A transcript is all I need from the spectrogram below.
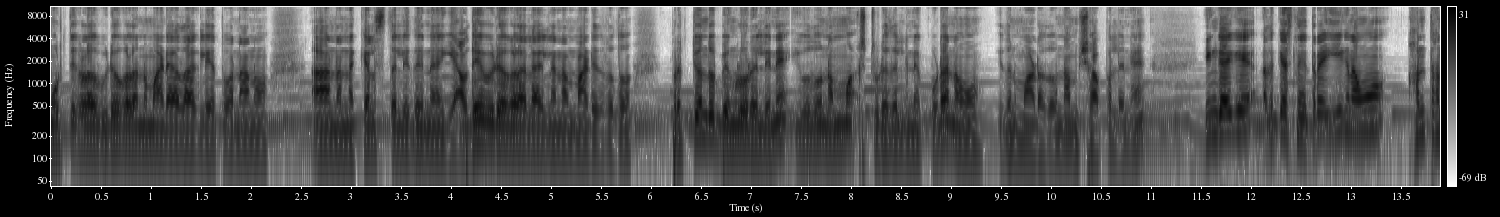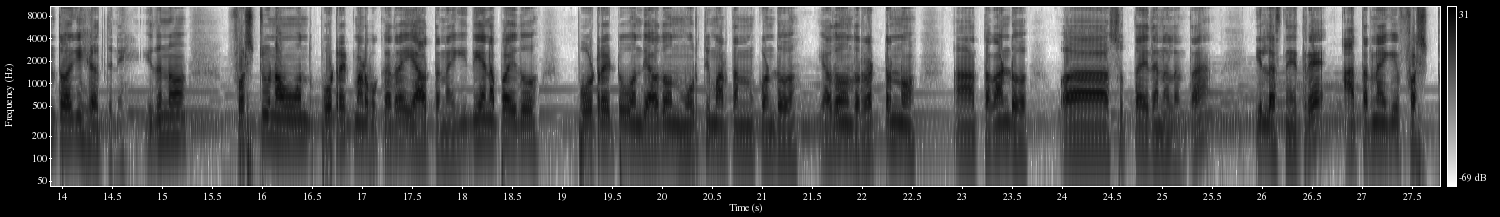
ಮೂರ್ತಿಗಳ ವಿಡಿಯೋಗಳನ್ನು ಮಾಡಿ ಅದಾಗಲಿ ಅಥವಾ ನಾನು ನನ್ನ ಕೆಲಸದಲ್ಲಿ ಇದನ್ನು ಯಾವುದೇ ವಿಡಿಯೋಗಳಲ್ಲಾಗಲಿ ನಾನು ಮಾಡಿರೋದು, ಪ್ರತಿಯೊಂದು ಬೆಂಗಳೂರಲ್ಲೇ ಇವುದು ನಮ್ಮ ಸ್ಟುಡಿಯೋದಲ್ಲಿನೇ ಕೂಡ ನಾವು ಇದನ್ನು ಮಾಡೋದು ನಮ್ಮ ಶಾಪಲ್ಲೇ ಹೀಗಾಗಿ ಅದಕ್ಕೆ ಸ್ನೇಹಿತರೆ, ಈಗ ನಾವು ಹಂತ ಹಂತವಾಗಿ ಹೇಳ್ತೀನಿ. ಇದನ್ನು ಫಸ್ಟು ನಾವು ಒಂದು ಪೋರ್ಟ್ರೇಟ್ ಮಾಡಬೇಕಾದ್ರೆ ಯಾವ ಥರ ಇದೇನಪ್ಪ ಇದು? ಪೋರ್ಟ್ರೇಟು ಒಂದು ಯಾವುದೋ ಒಂದು ಮೂರ್ತಿ ಮಾಡ್ತಾನೆ ಅಂದ್ಕೊಂಡು ಯಾವುದೋ ಒಂದು ರಟ್ಟನ್ನು ತಗೊಂಡು ಸುತ್ತ ಸುತ್ತಾ ಇದ್ದಾನಲ್ಲ ಅಂತ ಇಲ್ಲ ಸ್ನೇಹಿತರೆ, ಆ ಥರನಾಗಿ ಫಸ್ಟ್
